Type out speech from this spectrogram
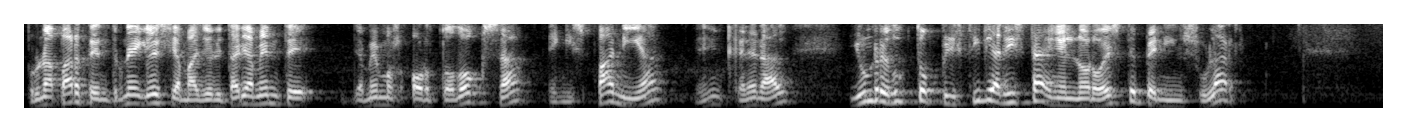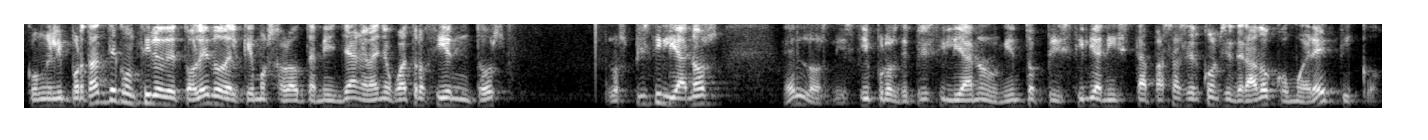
Por una parte, entre una iglesia mayoritariamente, llamemos ortodoxa, en Hispania ¿eh? en general, y un reducto priscilianista en el noroeste peninsular. Con el importante concilio de Toledo, del que hemos hablado también ya en el año 400, los priscilianos ¿eh? los discípulos de Prisciliano, el movimiento priscilianista pasa a ser considerado como herético.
